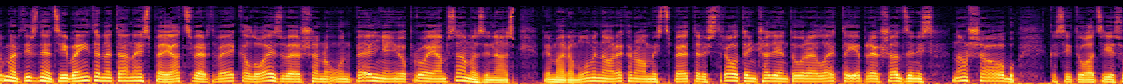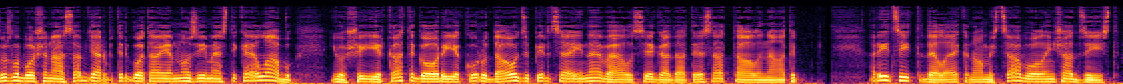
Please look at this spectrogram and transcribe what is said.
Tomēr tirzniecība internetā nespēja atsvērt veikalu aizvēršanu un peļņa joprojām samazinās. Piemēram, Luminora ekonomists Pēteris Strautiņš aģentūrai Leta iepriekš atzinis, nav šaubu, ka situācijas uzlabošanās apģērba tirgotājiem nozīmēs tikai labu, jo šī ir kategorija, kuru daudzi pircēji nevēlas iegādāties attālināti. Arī cita dēļ ekonomists Āboliņš atzīst.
